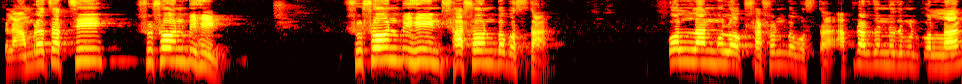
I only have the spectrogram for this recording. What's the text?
তাহলে আমরা চাচ্ছি শোষণবিহীন শোষণবিহীন শাসন ব্যবস্থা, কল্যাণমূলক শাসন ব্যবস্থা। আপনার জন্য যেমন কল্যাণ,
